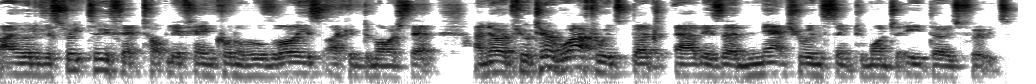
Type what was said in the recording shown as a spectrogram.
I'm a bit of a sweet tooth, that top left hand corner of all the lollies, I could demolish that. I know I'd feel terrible afterwards, but uh, there's a natural instinct to want to eat those foods,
